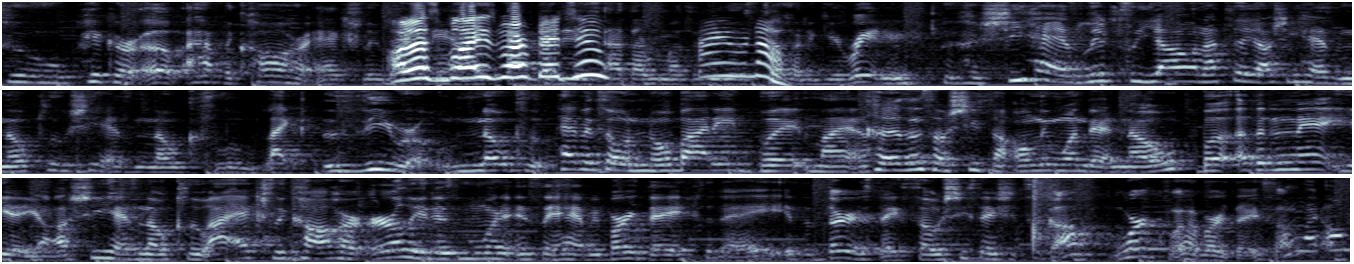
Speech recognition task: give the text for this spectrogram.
to pick her up. I have to call her actually. Oh, that's now. Blaze's birthday too? I read my to-do I didn't list, know. tell her to get ready because she has literally y'all and I tell y'all she has no clue she has no clue like zero no clue haven't told nobody but my cousin so she's the only one that know but other than that yeah y'all she has no clue I actually called her early this morning and said happy birthday today is a Thursday so she said she took off work for her birthday so I'm like okay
